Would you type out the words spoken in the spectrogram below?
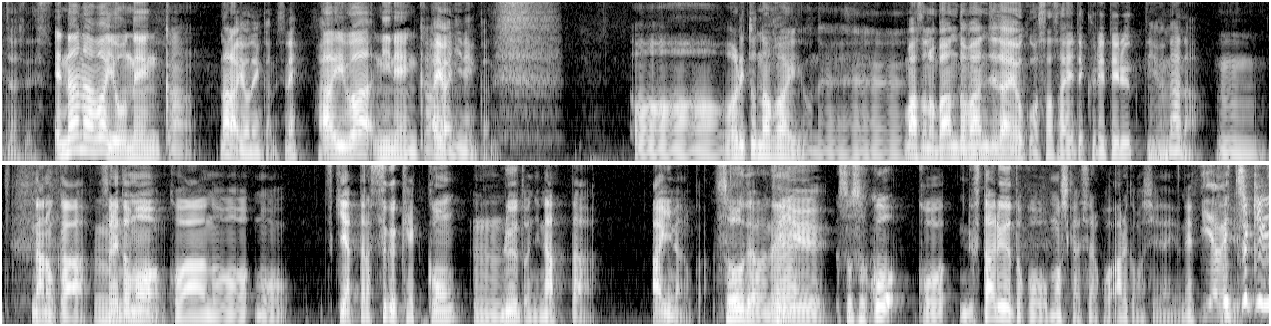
女性です、え7は4年間、ナナは4年間ですね、はい、愛は2年間。愛は2年間です。あー割と長いよね。まあそのバンドマン時代をこう支えてくれてるっていうナナ。うん。なのか、ん。それともこうあのもう付き合ったらすぐ結婚うん。ルートになった愛なのか、そうだよね。っていうそうそこ。こう2ルートこうもしかしたらこうあるかもしれないよねいう。やめっちゃ気に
